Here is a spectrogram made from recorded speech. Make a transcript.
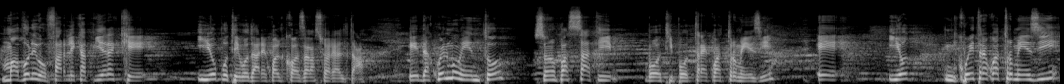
ma volevo farle capire che io potevo dare qualcosa alla sua realtà. E da quel momento sono passati, boh, tipo 3-4 mesi e io in quei 3-4 mesi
